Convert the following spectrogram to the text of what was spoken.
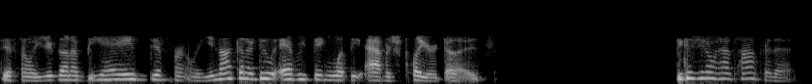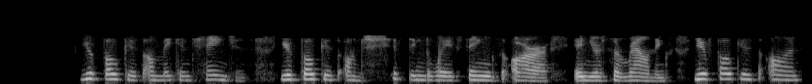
differently. You're gonna behave differently. You're not gonna do everything what the average player does because you don't have time for that. You're focused on making changes. You're focused on shifting the way things are in your surroundings. You're focused on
